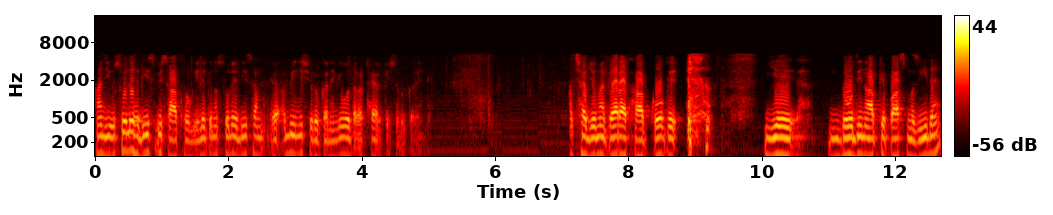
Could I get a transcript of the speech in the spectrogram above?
ہاں جی اصول حدیث بھی ساتھ ہوگی، لیکن اصول حدیث ہم ابھی نہیں شروع کریں گے، وہ ذرا ٹھہر کے شروع کریں گے۔ اچھا جو میں کہہ رہا تھا آپ کو کہ یہ دو دن آپ کے پاس مزید ہیں۔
